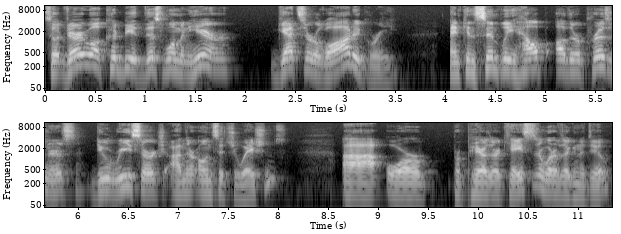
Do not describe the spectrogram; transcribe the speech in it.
So it very well could be that this woman here gets her law degree and can simply help other prisoners do research on their own situations uh, or prepare their cases or whatever they're going to do.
